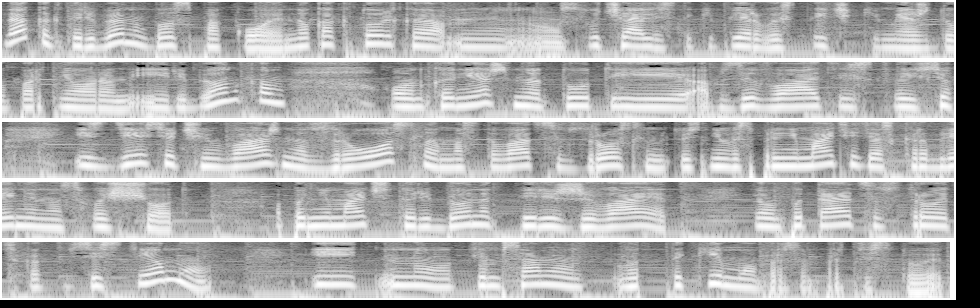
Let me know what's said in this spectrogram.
да, как-то ребенок был спокоен, но как только м, случались такие первые стычки между партнером и ребенком, он, конечно, тут и обзывательство, и все. И здесь очень важно взрослым оставаться взрослыми, то есть не воспринимать эти оскорбления на свой счет, а понимать, что ребенок переживает, и он пытается встроиться вливается как-то в систему и, ну, тем самым вот таким образом протестует.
